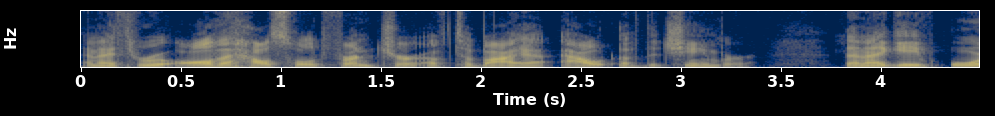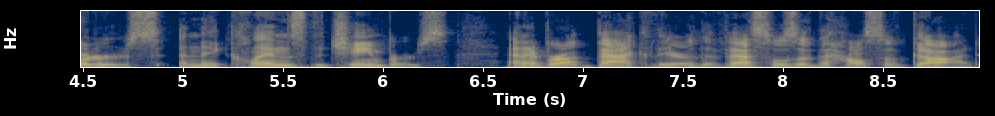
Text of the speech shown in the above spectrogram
and I threw all the household furniture of Tobiah out of the chamber. Then I gave orders, and they cleansed the chambers, and I brought back there the vessels of the house of God,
